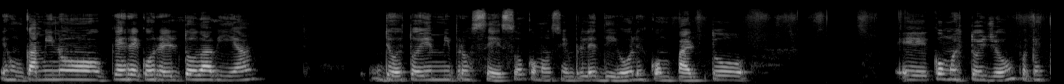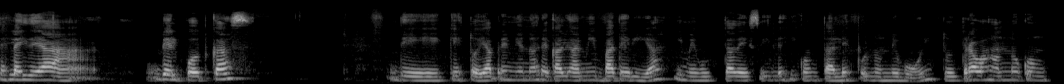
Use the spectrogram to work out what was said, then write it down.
Es un camino que recorrer todavía. Yo estoy en mi proceso, como siempre les digo, les comparto eh, cómo estoy yo, porque esta es la idea del podcast, de que estoy aprendiendo a recargar mis baterías y me gusta decirles y contarles por dónde voy. Estoy trabajando con,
